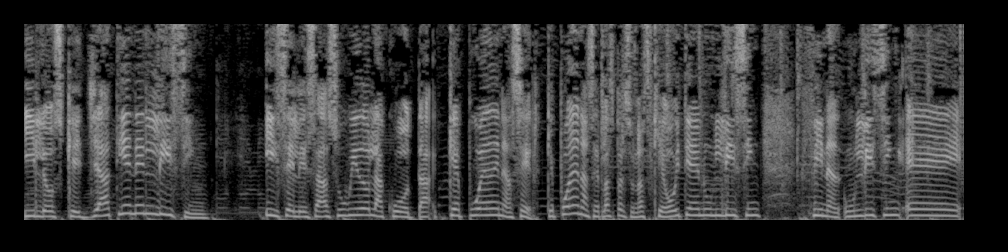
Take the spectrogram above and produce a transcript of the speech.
¿y los que ya tienen leasing y se les ha subido la cuota, qué pueden hacer? ¿Qué pueden hacer las personas que hoy tienen un leasing, finan- un leasing eh,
